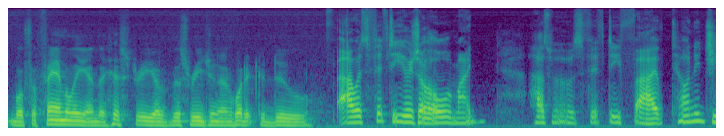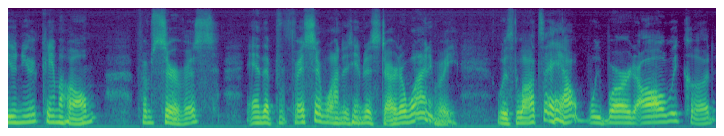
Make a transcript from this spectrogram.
both the family and the history of this region and what it could do. I was 50 years old. My husband was 55. Tony Jr. came home from service, and the professor wanted him to start a winery. With lots of help, we borrowed all we could,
